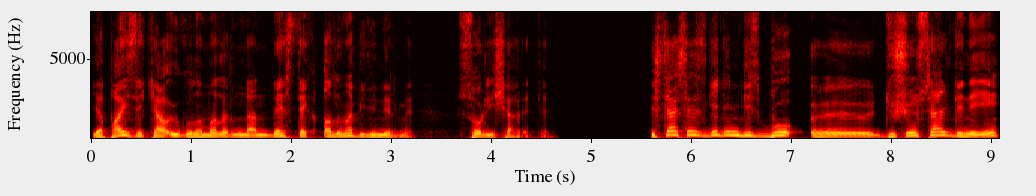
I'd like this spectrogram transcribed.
yapay zeka uygulamalarından destek alınabilir mi? Soru işareti. İsterseniz gelin biz bu e, düşünsel deneyi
